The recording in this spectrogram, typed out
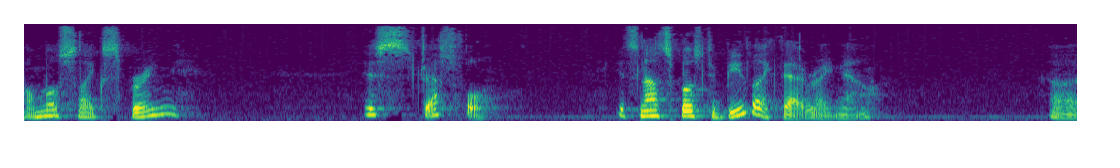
almost like spring? It's stressful. It's not supposed to be like that right now. Uh,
